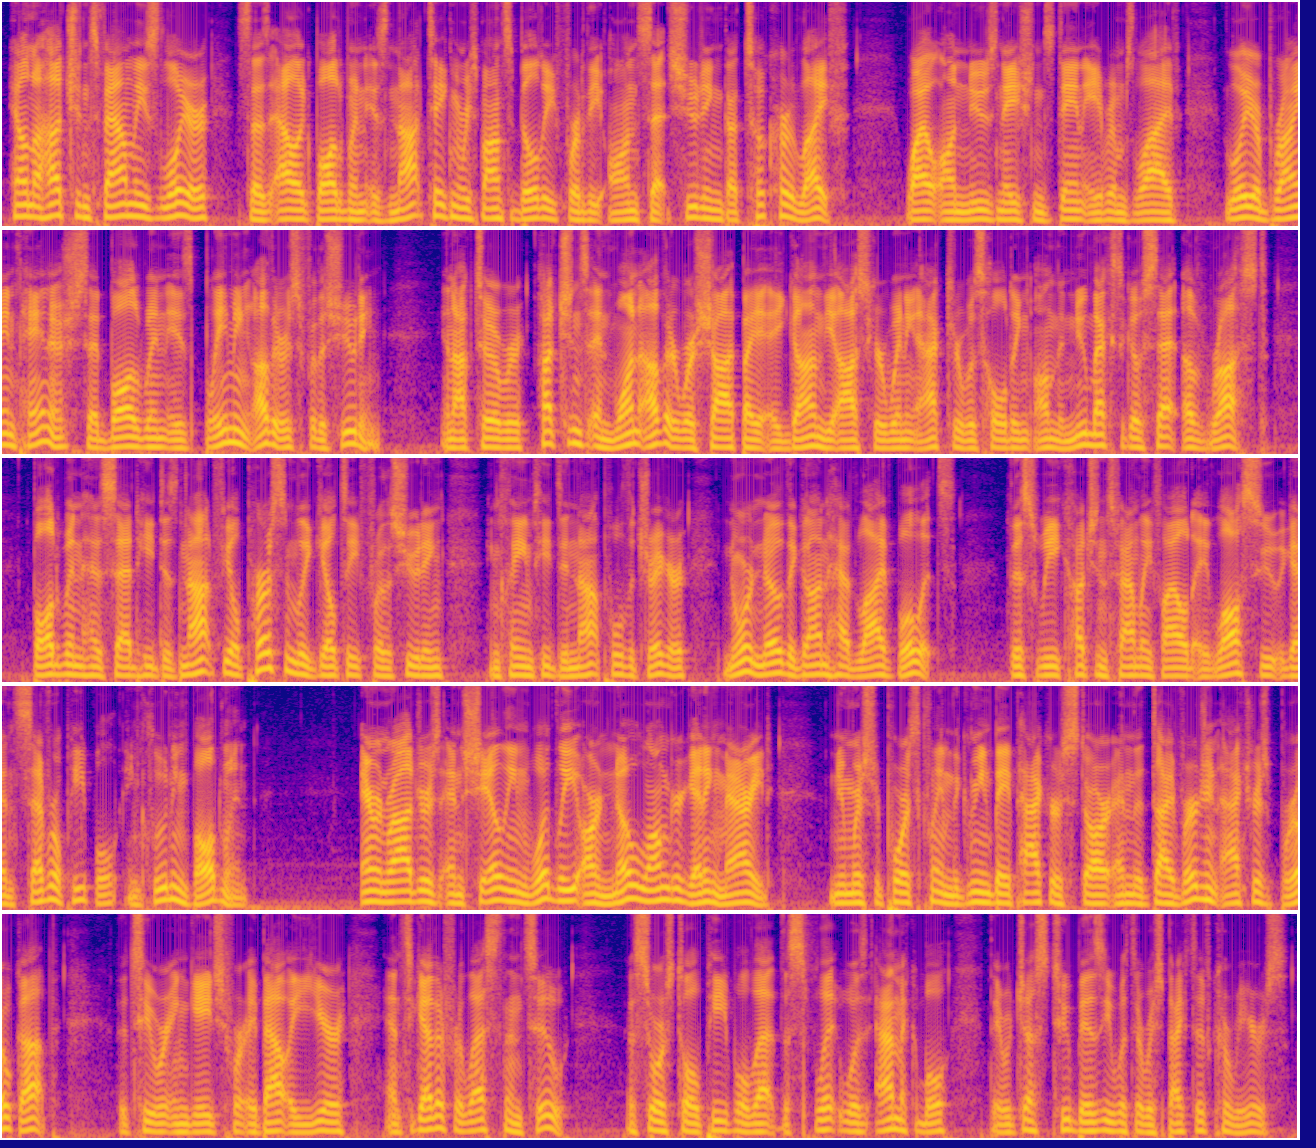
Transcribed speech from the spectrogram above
Halyna Hutchins' family's lawyer says Alec Baldwin is not taking responsibility for the on-set shooting that took her life. While on News Nation's Dan Abrams Live, lawyer Brian Panish said Baldwin is blaming others for the shooting. In October, Hutchins and one other were shot by a gun the Oscar winning actor was holding on the New Mexico set of Rust. Baldwin has said he does not feel personally guilty for the shooting and claims he did not pull the trigger nor know the gun had live bullets. This week, Hutchins' family filed a lawsuit against several people, including Baldwin. Aaron Rodgers and Shailene Woodley are no longer getting married. Numerous reports claim the Green Bay Packers star and the Divergent actress broke up. The two were engaged for about a year and together for less than two. A source told people that the split was amicable, they were just too busy with their respective careers.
